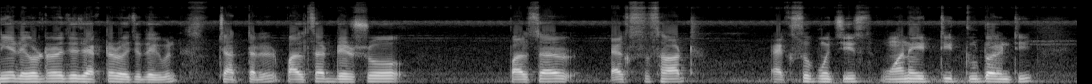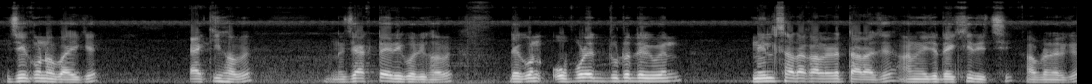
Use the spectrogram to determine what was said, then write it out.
নিয়ে রেগুলেটরের যে জ্যাকটা রয়েছে দেখবেন চার তারের পালসার দেড়শো, পালসার একশো ষাট, একশো পঁচিশ, ওয়ান এইট্টি, টু টোয়েন্টি যে কোনো বাইকে একই হবে মানে জ্যাকটা এদিক ওদিক হবে। দেখুন, ওপরের দুটো দেখবেন, নীল, সাদা কালারের তার আছে। আমি এই যে দেখিয়ে দিচ্ছি আপনাদেরকে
